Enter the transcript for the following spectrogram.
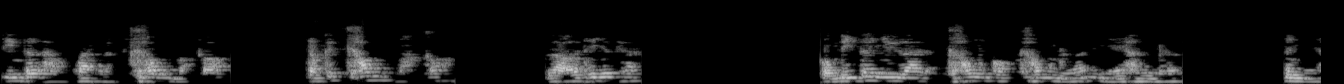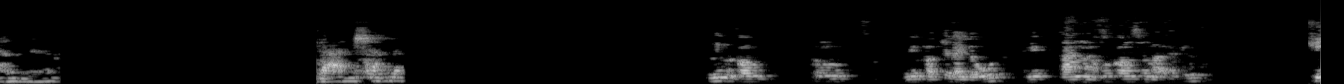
tiến tới hào quang là không mà có. Trong cái không mà có, là ở thế giới khác. Còn đi tới như lai là không còn không nữa, nó nhẹ hơn nữa. Nó nhẹ hơn nữa. Là ánh sáng đó. Nếu mà con con niệm Phật cho đầy đủ, thì tạng nào của con sẽ mở ra trước. Khi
